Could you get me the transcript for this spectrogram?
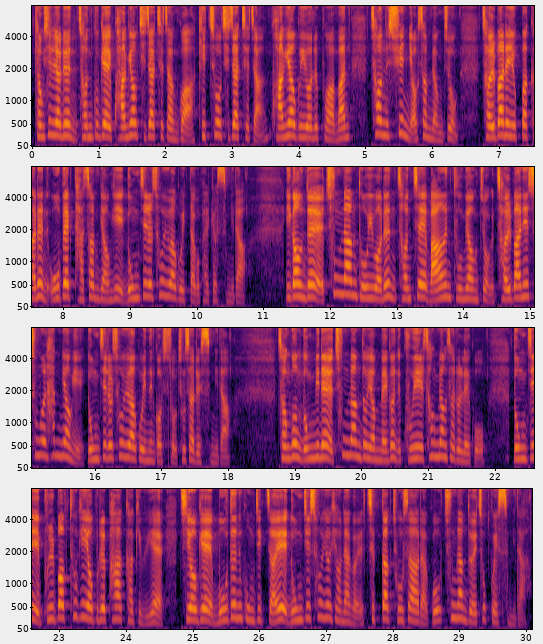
경실련은 전국의 광역지자체장과 기초지자체장, 광역의원을 포함한 1,056명 중 절반에 육박하는 505명이 농지를 소유하고 있다고 밝혔습니다. 이 가운데 충남도의원은 전체 42명 중 절반인 21명이 농지를 소유하고 있는 것으로 조사됐습니다. 전국 농민의 충남도 연맹은 9일 성명서를 내고 농지 불법 투기 여부를 파악하기 위해 지역의 모든 공직자의 농지 소유 현황을 즉각 조사하라고 충남도에 촉구했습니다.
